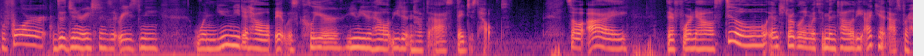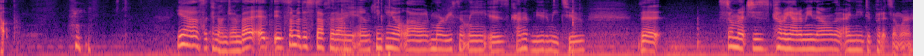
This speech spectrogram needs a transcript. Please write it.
Before the generations that raised me, when you needed help, it was clear you needed help. You didn't have to ask, they just helped. So I, therefore, now still am struggling with the mentality I can't ask for help. Yeah, it's a conundrum, but it, it's some of the stuff that I am thinking out loud more recently is kind of new to me too. That so much is coming out of me now that I need to put it somewhere,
